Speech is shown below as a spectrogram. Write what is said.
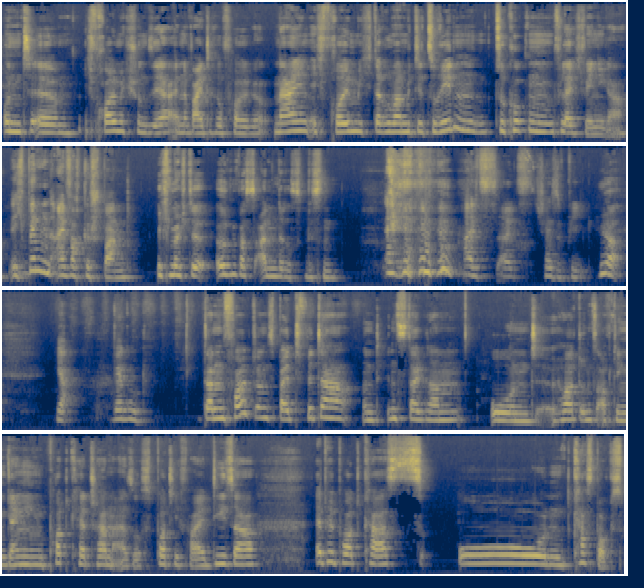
und ähm, ich freue mich schon sehr, eine weitere Folge. Nein, ich freue mich darüber, mit dir zu reden, zu gucken, vielleicht weniger. Ich bin einfach gespannt. Ich möchte irgendwas anderes wissen. Als, als Chesapeake. Ja. Ja, wäre gut. Dann folgt uns bei Twitter und Instagram und hört uns auf den gängigen Podcatchern, also Spotify, Deezer, Apple Podcasts und Castbox.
